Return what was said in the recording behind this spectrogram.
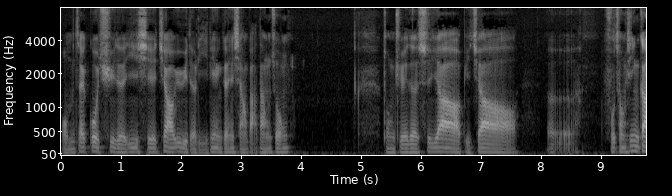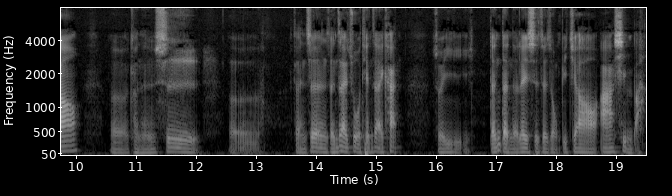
我们在过去的一些教育的理念跟想法当中，总觉得是要比较呃服从性高，呃，可能是呃。反正人在做天在看，所以等等的类似这种比较阿信吧，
